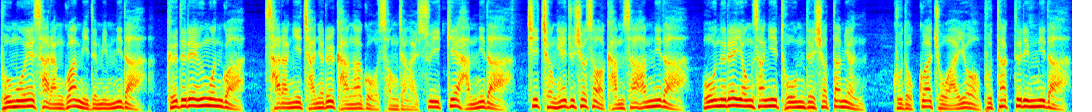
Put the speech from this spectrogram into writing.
부모의 사랑과 믿음입니다. 그들의 응원과 사랑이 자녀를 강하고 성장할 수 있게 합니다. 시청해 주셔서 감사합니다. 오늘의 영상이 도움되셨다면 구독과 좋아요 부탁드립니다.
